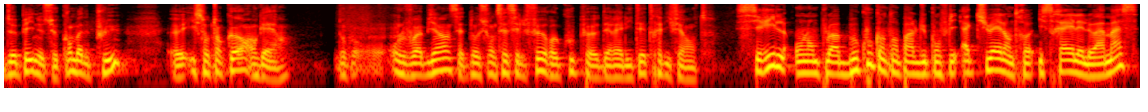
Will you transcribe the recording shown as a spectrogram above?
deux pays ne se combattent plus, euh, ils sont encore en guerre. Donc on, on le voit bien, cette notion de cessez-le-feu recoupe euh, des réalités très différentes. Cyril, on l'emploie beaucoup quand on parle du conflit actuel entre Israël et le Hamas.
